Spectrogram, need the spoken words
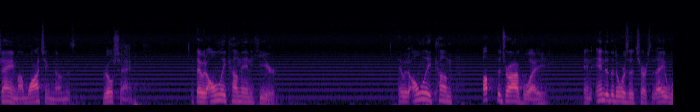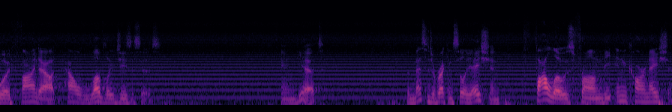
shame. I'm watching them. It's a real shame. If they would only come in here, if they would only come up the driveway and into the doors of the church, they would find out how lovely Jesus is. And yet, the message of reconciliation follows from the incarnation.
